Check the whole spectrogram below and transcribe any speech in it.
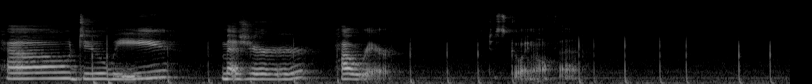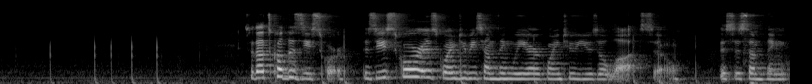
How do we measure how rare? Just going off that. So that's called the z-score. The z-score is going to be something we are going to use a lot. So this is something,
